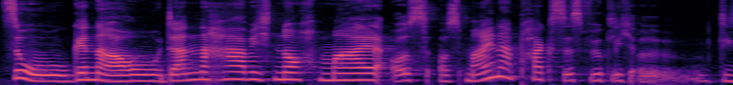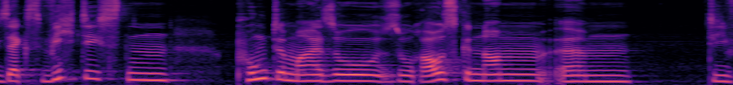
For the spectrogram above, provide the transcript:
So, genau. Dann habe ich noch mal aus, aus meiner Praxis wirklich äh, die sechs wichtigsten Punkte mal so, so rausgenommen, ähm, die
